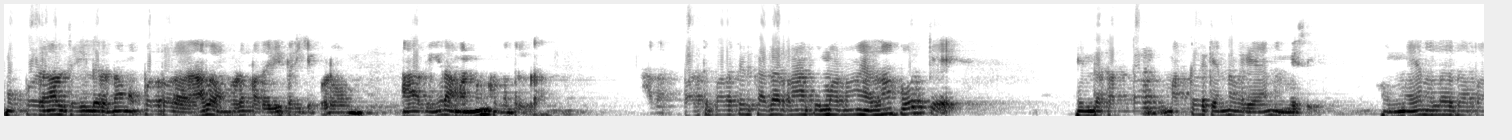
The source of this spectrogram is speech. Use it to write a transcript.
முப்பது நாள் ஜெயிலில் இருந்தால் முப்பத்தோராவது நாள் அவங்களோட பதவி பறிக்கப்படும் அப்படிங்கிற அமெண்ட்மெண்ட் கொண்டு வந்திருக்காங்க. அதை பார்த்து பல பேர் கதறான் குமர்றான் எல்லாம் ஓகே இந்த சட்டம் மக்களுக்கு என்ன வகையான நன்மை செய்யும்? உண்மையா நல்லதுதாப்பா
